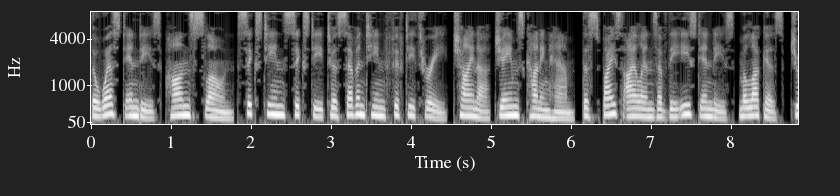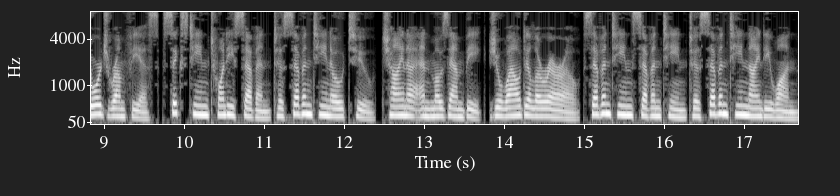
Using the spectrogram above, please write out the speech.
the West Indies, Hans Sloane (1660–1753), China, James Cunningham, the Spice Islands of the East Indies, Moluccas, George Rumphius (1627–1702), China and Mozambique, João de Loureiro (1717–1791),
